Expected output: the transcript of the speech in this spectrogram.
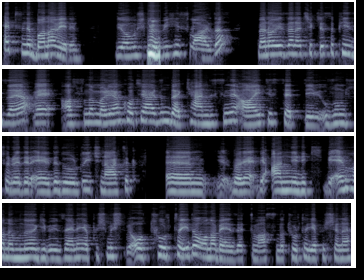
Hepsini bana verin diyormuş gibi bir his vardı. Ben o yüzden açıkçası pizzaya ve aslında Marion Cotillard'ın da kendisine ait hissettiği, uzun süredir evde durduğu için artık em, böyle bir annelik, bir ev hanımlığı gibi üzerine yapışmış o turtayı da ona benzettim aslında. Turta yapışını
